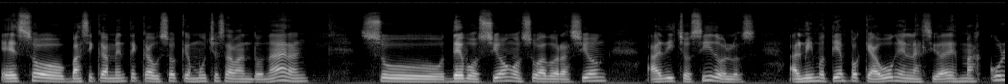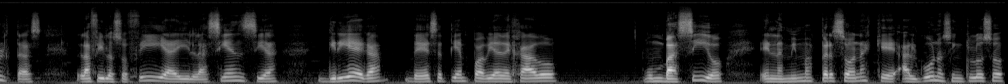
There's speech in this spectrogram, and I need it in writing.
eso básicamente causó que muchos abandonaran su devoción o su adoración a dichos ídolos, al mismo tiempo que aún en las ciudades más cultas la filosofía y la ciencia griega de ese tiempo había dejado un vacío en las mismas personas que algunos incluso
